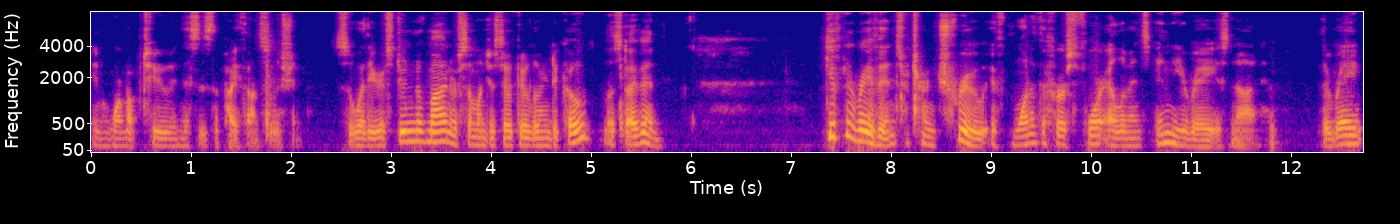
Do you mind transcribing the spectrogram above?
in warm-up 2, and this is the Python solution. So whether you're a student of mine or someone just out there learning to code, let's dive in. Given an array of ints, return true if one of the first four elements in the array is 9. The array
